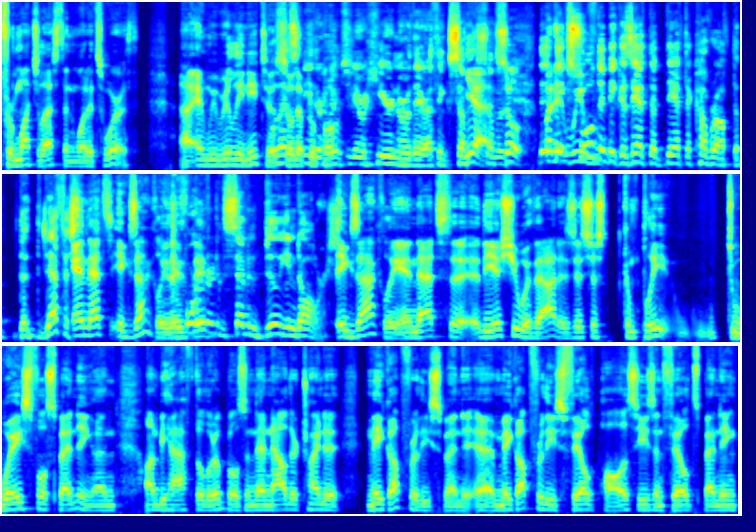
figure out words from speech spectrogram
for much less than what it's worth uh, and we really need to. Well, so the proposal, you know, here nor there. I think some. Yeah. Some so, of, they, but they it, sold it because they have to they have to cover off the, the, deficit. And that's exactly four hundred and seven billion dollars. Exactly, and that's the the issue with that is it's just complete wasteful spending on on behalf of the liberals, and then now they're trying to make up for these spending, uh, make up for these failed policies and failed spending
